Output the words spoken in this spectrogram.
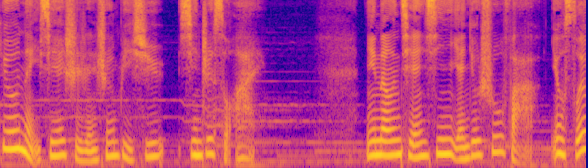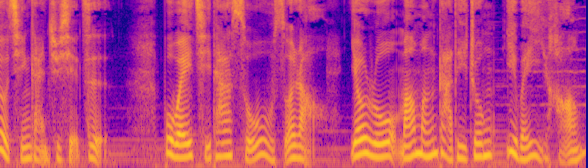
又有哪些是人生必须、心之所爱？你能潜心研究书法，用所有情感去写字，不为其他俗物所扰。犹如茫茫大地中一尾一行，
